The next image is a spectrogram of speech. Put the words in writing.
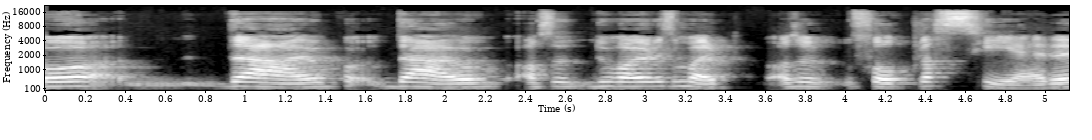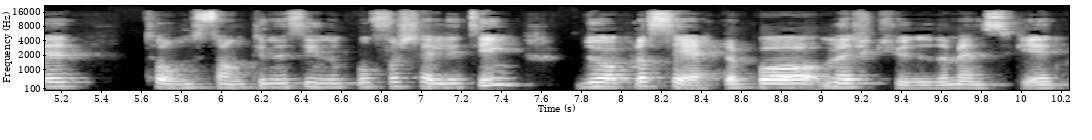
Og det er jo, det er jo Altså, du har jo liksom bare Altså, folk plasserer tvangstankene sine på forskjellige ting. Du har plassert det på mørkhudede mennesker.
